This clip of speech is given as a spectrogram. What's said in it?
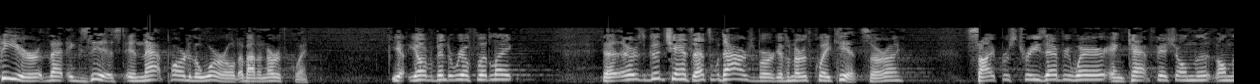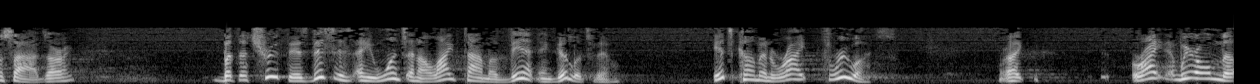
fear that exists in that part of the world about an earthquake. You, you ever been to Reelfoot Lake? There's a good chance that's Dyersburg if an earthquake hits, alright? Cypress trees everywhere and catfish on the, on the sides, alright? But the truth is, this is a once in a lifetime event in Goodlettsville. It's coming right through us. Like, right, we're on the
